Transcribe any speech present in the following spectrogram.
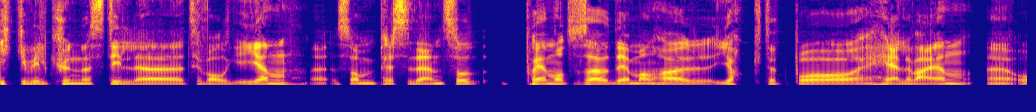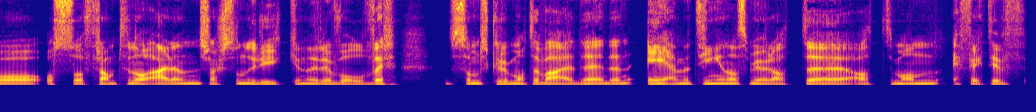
ikke vil kunne stille til valg igjen eh, som president. Så på en måte så er jo det man har jaktet på hele veien, eh, og også fram til nå, er det en slags sånn rykende revolver som skulle måtte være det, den ene tingen som gjør at, eh, at man effektivt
